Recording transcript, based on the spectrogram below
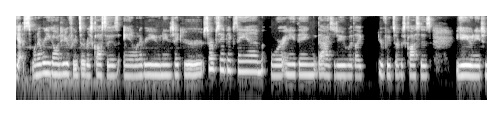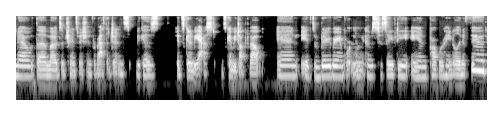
yes, whenever you go into your food service classes and whenever you need to take your ServSafe exam or anything that has to do with like your food service classes, you need to know the modes of transmission for pathogens because it's going to be asked, it's going to be talked about and it's very very important when it comes to safety and proper handling of food.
